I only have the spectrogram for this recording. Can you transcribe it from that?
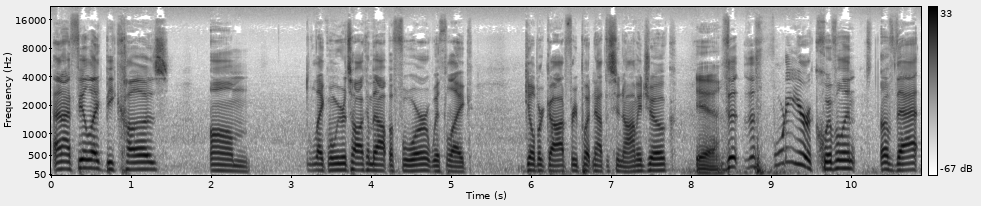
and I feel like because, um, like when we were talking about before with like Gilbert Gottfried putting out the tsunami joke, Yeah. the the 40 year equivalent of that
